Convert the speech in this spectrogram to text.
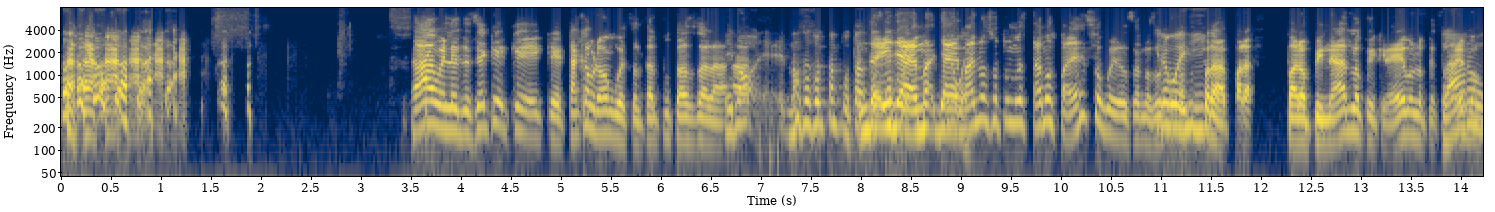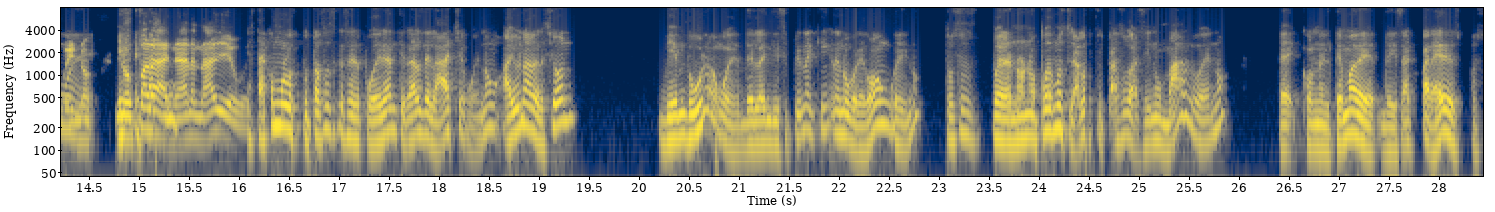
Ah, güey, les decía que, que, que está cabrón, güey, soltar putazos a la. no, eh, no se sueltan putazos. Y, además, además nosotros no estamos para eso, güey. O sea, nosotros estamos para, para, para opinar lo que creemos, lo que sabemos, güey. No, no para dañar a nadie, güey. Está como los putazos que se le podrían tirar al de la H, güey, ¿no? Hay una versión bien dura, güey, de la indisciplina aquí en Obregón, güey, ¿no? Entonces, pero no, no podemos tirar los putazos así nomás, güey, ¿no? Eh, con el tema de, de Isaac Paredes, pues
